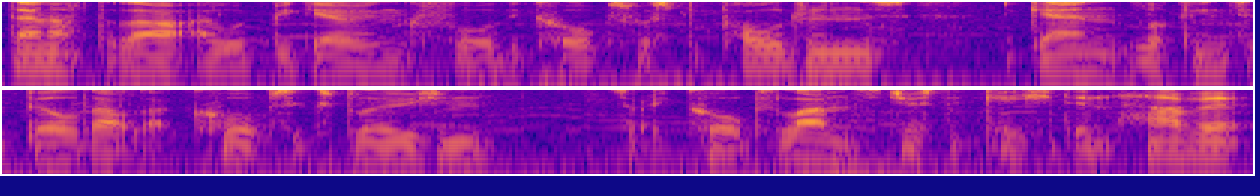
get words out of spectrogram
Then after that I would be going for the Corpse Whisper Pauldrons, again looking to build out that Corpse Explosion, sorry Corpse Lance just in case you didn't have it.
